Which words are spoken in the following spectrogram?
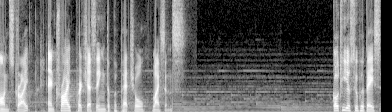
on Stripe and try purchasing the perpetual license. go to your Supabase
